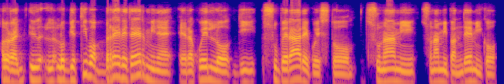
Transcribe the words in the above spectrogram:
Allora, il, l'obiettivo a breve termine era quello di superare questo tsunami, tsunami pandemico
